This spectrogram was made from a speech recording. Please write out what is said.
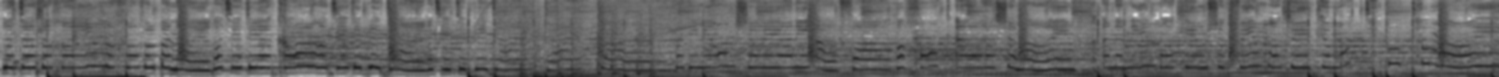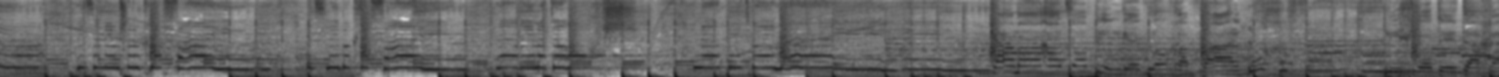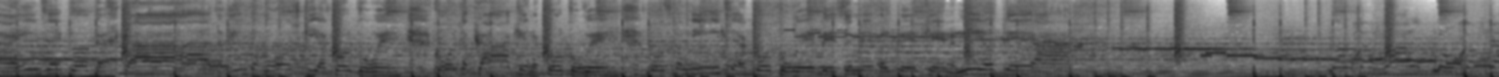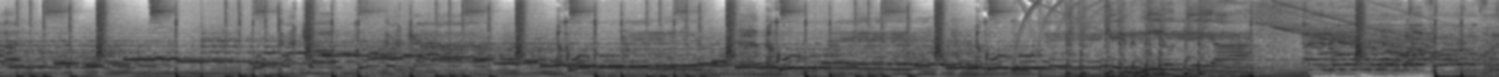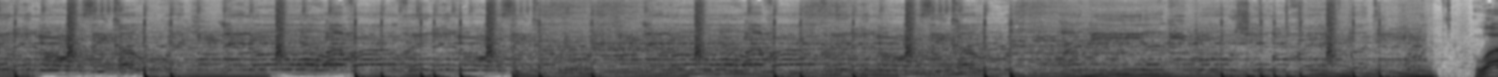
לתת לחיים לחלוף על פניי, רציתי הכל, רציתי בלי די, רציתי בלי די, די, די. בדמיון שלי אני עפה, רחוק אל השמיים, עננים רכים שוטפים קורה. בו זמנית זה הכל קורה וזה מבלבל כן אני יודע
